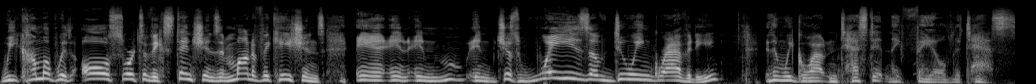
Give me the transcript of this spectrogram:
We come up with all sorts of extensions and modifications and, and, and, and just ways of doing gravity. And then we go out and test it and they fail the tests.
